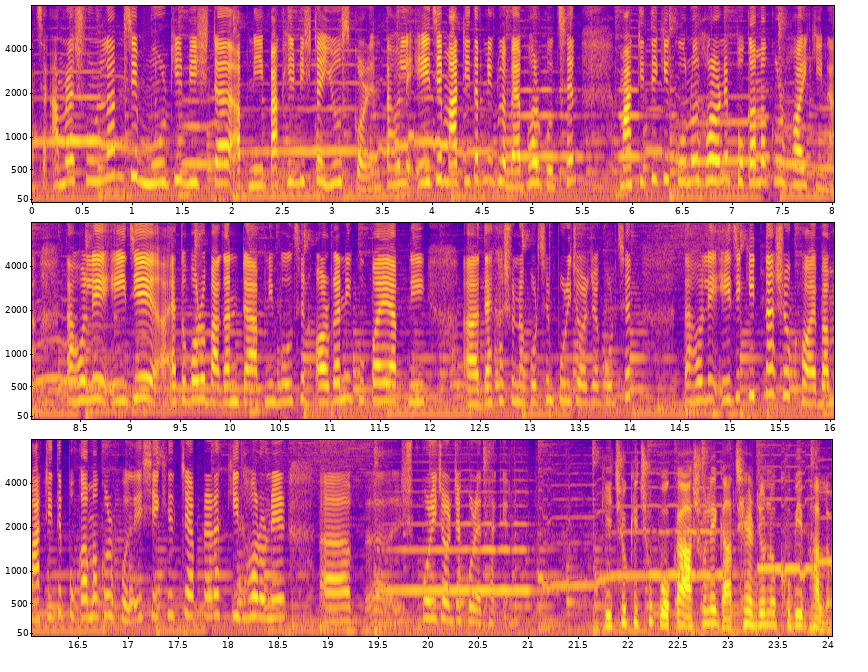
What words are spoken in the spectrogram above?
আচ্ছা আমরা শুনলাম যে মুরগির বিষটা, আপনি পাখির বিষটা ইউজ করেন। তাহলে এই যে মাটিতে আপনি এগুলো ব্যবহার করছেন, মাটিতে কি কোনো ধরনের পোকামাকড় হয় কি না তাহলে এই যে এত বড় বাগানটা, আপনি বলছেন অর্গানিক উপায়ে আপনি দেখাশোনা করছেন, পরিচর্যা করছেন। তাহলে এই যে কীটনাশক হয় বা মাটিতে পোকামাকড় হলে সেক্ষেত্রে আপনারা কি ধরনের পরিচর্যা করে থাকেন? কিছু কিছু পোকা আসলে গাছের জন্য খুবই ভালো।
